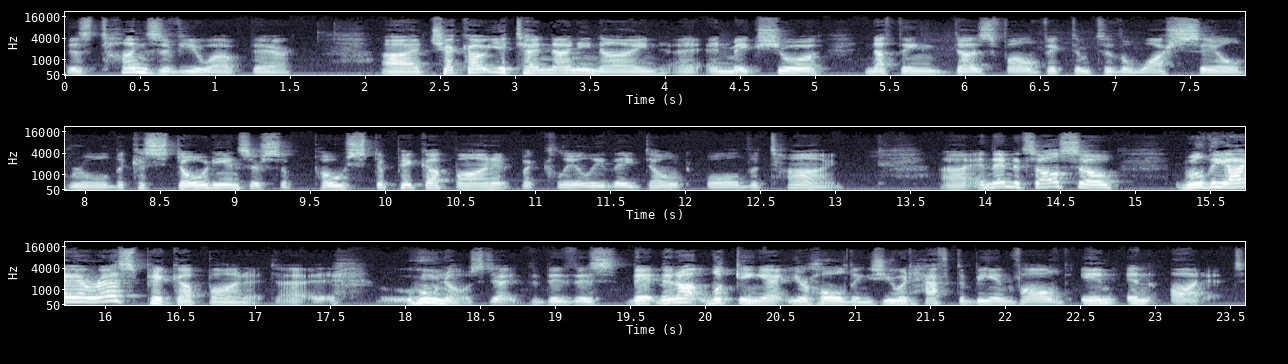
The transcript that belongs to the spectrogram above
There's tons of you out there. Uh, check out your 1099 and, make sure nothing does fall victim to the wash sale rule. The custodians are supposed to pick up on it, but clearly they don't all the time. Uh, and then it's also will the IRS pick up on it? Uh, who knows? Uh, They're not looking at your holdings. You would have to be involved in an audit.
